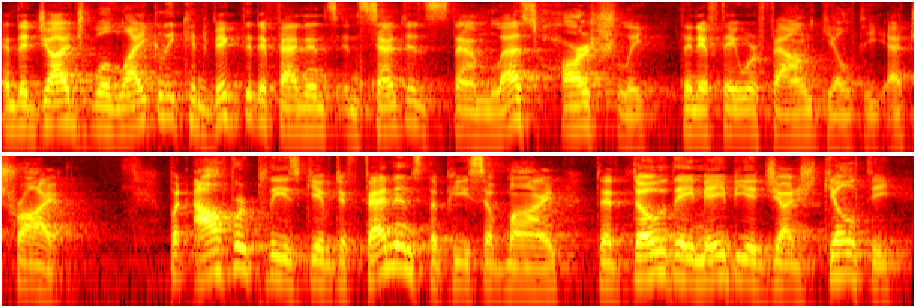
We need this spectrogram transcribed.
and the judge will likely convict the defendants and sentence them less harshly than if they were found guilty at trial. But Alford pleas give defendants the peace of mind that though they may be adjudged guilty,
